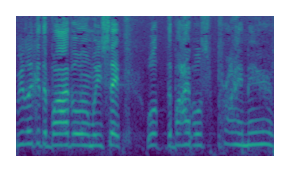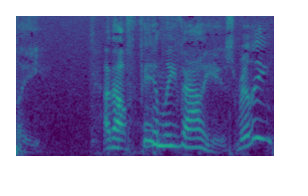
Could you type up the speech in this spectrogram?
we look at the Bible and we say, well, the Bible's primarily about family values. Really?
